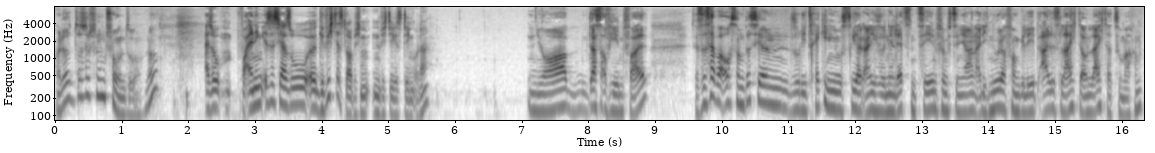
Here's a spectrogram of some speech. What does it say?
Und das, das ist schon, schon so, ne? Also vor allen Dingen ist es ja so, äh, Gewicht ist, glaube ich, ein, ein wichtiges Ding, oder? Ja, das auf jeden Fall. Das ist aber auch so ein bisschen, so die Trekking-Industrie hat eigentlich so in den letzten 10, 15 Jahren eigentlich nur davon gelebt, alles leichter und leichter zu machen.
